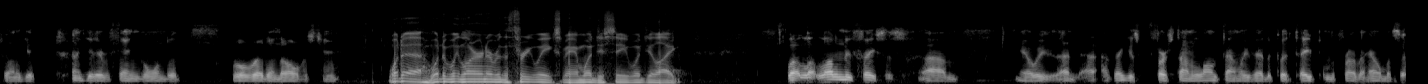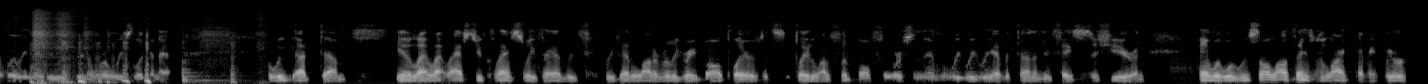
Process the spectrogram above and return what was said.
trying to get trying to get everything going to roll right into August here. What uh, what did we learn over the three weeks, man? What did you see? What did you like? A lot, lot, lot of new faces. Um, you know, we, I, I think it's the first time in a long time we've had to put tape on the front of the helmets that way we knew, who- you know where we was looking at. But we got, um, you know, la- la- last two classes we've had, we've we've had a lot of really great ball players that's played a lot of football for us, and then we, we, we have a ton of new faces this year, and and we, we saw a lot of things we liked. I mean, we were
